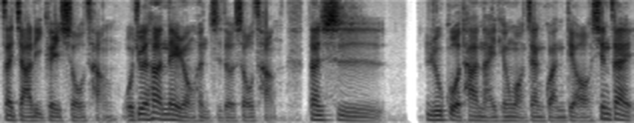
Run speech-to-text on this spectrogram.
在家里可以收藏。我觉得它的内容很值得收藏，但是如果他哪一天网站关掉，现在。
